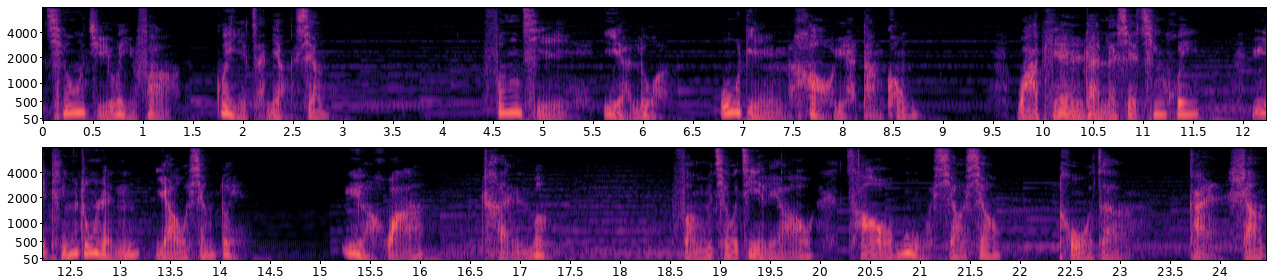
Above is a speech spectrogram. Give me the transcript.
秋菊未放，桂子酿香。风起叶落，屋顶皓月当空，瓦片染了些青灰，与庭中人遥相对。月华，沉梦。逢秋寂寥，草木萧萧，徒增感伤。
